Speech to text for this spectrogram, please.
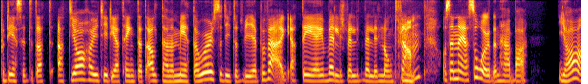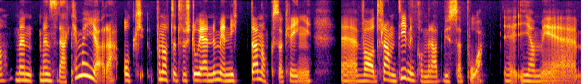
på det sättet att, att jag har ju tidigare tänkt att allt det här med metaverse och ditåt vi är på väg, att det är väldigt, väldigt, väldigt långt fram. Mm. Och sen när jag såg den här bara, ja men, men så där kan man ju göra. Och på något sätt förstod jag ännu mer nyttan också kring eh, vad framtiden kommer att bjussa på. Eh, i och med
